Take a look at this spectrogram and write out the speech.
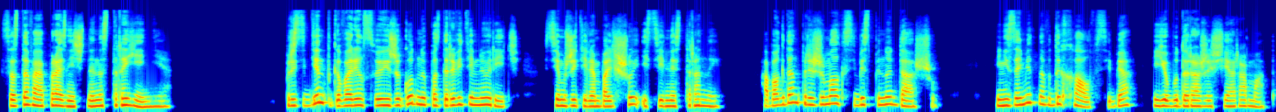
создавая праздничное настроение. Президент говорил свою ежегодную поздравительную речь всем жителям большой и сильной страны, а Богдан прижимал к себе спиной Дашу и незаметно вдыхал в себя ее будоражащий аромат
